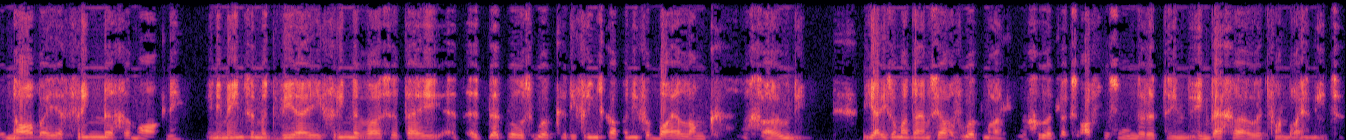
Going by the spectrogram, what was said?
nabye vriende gemaak nie en die mense met wie hy vriende was het hy dit was ook die vriendskappe nie vir baie lank gehou nie. Juis omdat hy homself ook maar grootliks afgesonder het en en weggehou het van baie mense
